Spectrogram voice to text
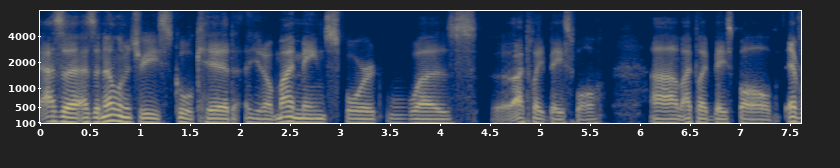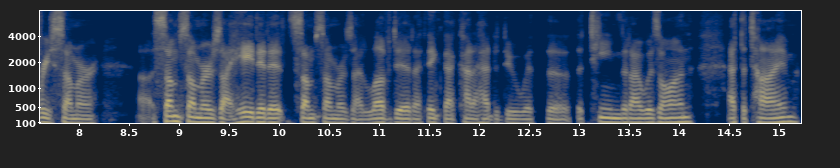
as a as an elementary school kid, you know, my main sport was uh, I played baseball. Um, I played baseball every summer. Uh, some summers I hated it. Some summers I loved it. I think that kind of had to do with the the team that I was on at the time.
